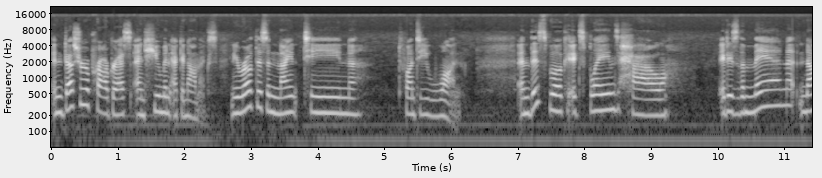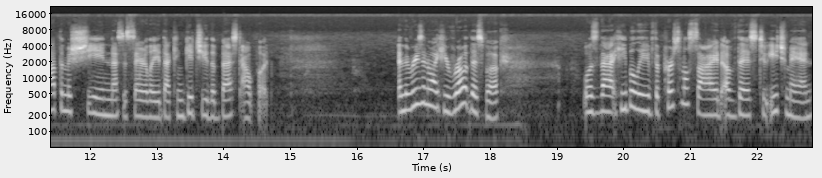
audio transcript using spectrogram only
Industrial Progress and Human Economics. And he wrote this in 1921. And this book explains how it is the man, not the machine necessarily, that can get you the best output. And the reason why he wrote this book was that he believed the personal side of this to each man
